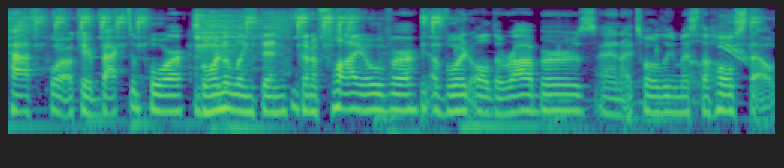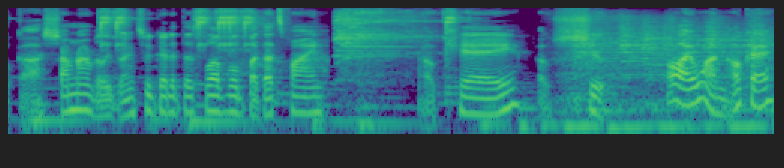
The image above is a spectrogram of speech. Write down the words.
past poor. Okay, back to poor. Going to LinkedIn. Gonna fly over, avoid all the robbers. And I totally missed the whole style. Oh, gosh, I'm not really doing too good at this level, but that's fine. Okay. Oh, shoot. Oh, I won. Okay.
